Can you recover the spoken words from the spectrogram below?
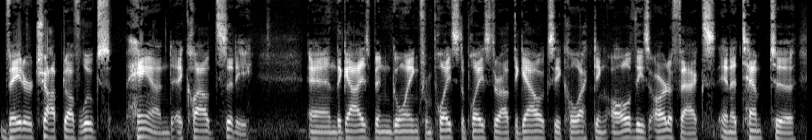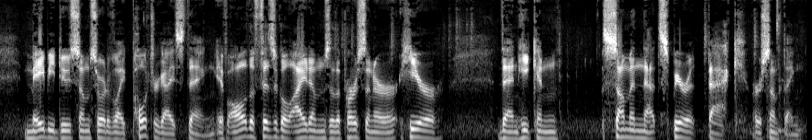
Vader chopped off Luke's hand at Cloud City. And the guy's been going from place to place throughout the galaxy collecting all of these artifacts in attempt to maybe do some sort of like poltergeist thing. If all the physical items of the person are here, then he can summon that spirit back or something.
